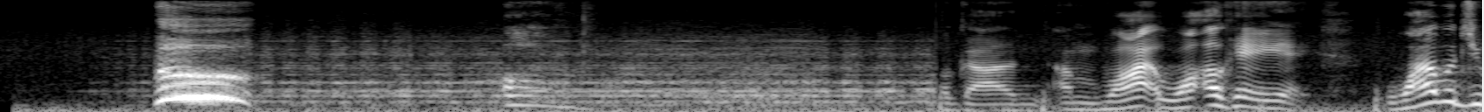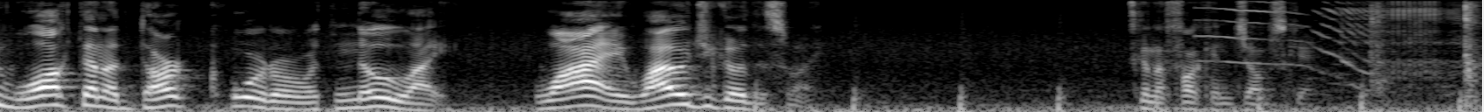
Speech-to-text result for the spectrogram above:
oh. Oh god. I'm why, why okay, okay. Why would you walk down a dark corridor with no light? Why? Why would you go this way? It's gonna fucking jump scare. I'm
